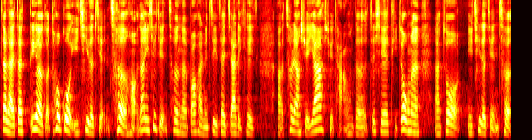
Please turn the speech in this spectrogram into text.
再来，在第二个，透过仪器的检测哈，那仪器检测呢，包含你自己在家里可以。啊，测量血压、血糖的这些体重呢，啊，做仪器的检测，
